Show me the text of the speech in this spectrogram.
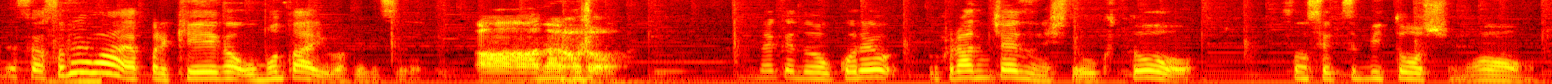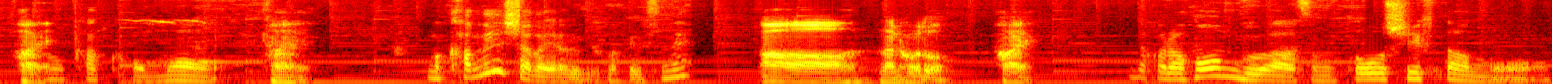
ですからそれはやっぱり経営が重たいわけですよ。ああ、なるほど。だけど、これをフランチャイズにしておくと、その設備投資も、はいその確保も、はい。まあ、加盟者がやるわけですね。ああ、なるほど。はい。だから本部はその投資負担も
